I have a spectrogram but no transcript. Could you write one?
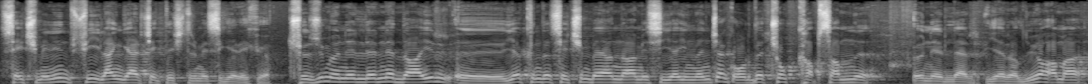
seçmenin fiilen gerçekleştirmesi gerekiyor. Çözüm önerilerine dair e, yakında seçim beyannamesi yayınlanacak. Orada çok kapsamlı öneriler yer alıyor ama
